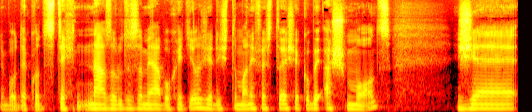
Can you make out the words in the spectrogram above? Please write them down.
nebo jako z těch názorů, co jsem já pochytil, že když to manifestuješ jakoby až moc, že,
